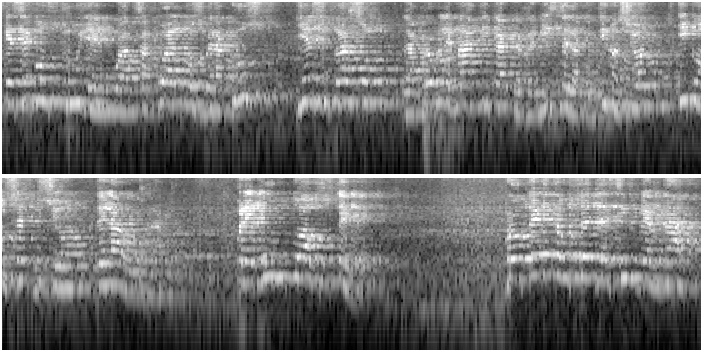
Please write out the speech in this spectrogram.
que se construye en Coatzacoalcos, Veracruz, y en su caso la problemática que reviste la continuación y consecución de la obra. Pregunto a usted, ¿protesta usted decir verdad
